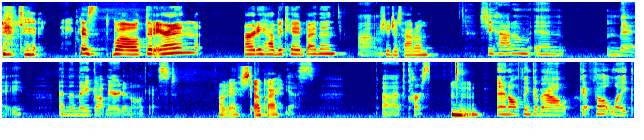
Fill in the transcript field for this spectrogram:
It did. Because, well, did Erin already have a kid by then? Um, She just had him. she had him in May, and then they got married in August. August. Okay. Yes, uh, Carson. hmm and I'll think about it felt like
